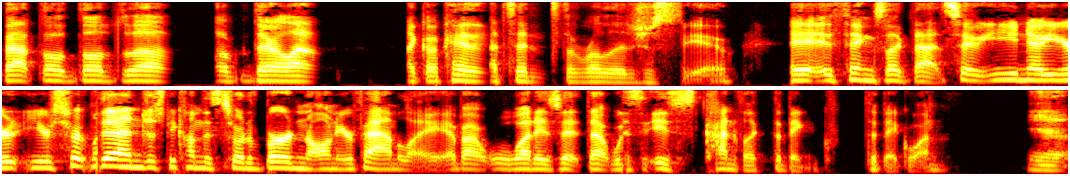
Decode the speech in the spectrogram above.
that. They'll, they'll, they'll, they're like, like, okay, that's it. It's the religious view. It, things like that. So you know, you're you're certainly then just become this sort of burden on your family about what is it that was is kind of like the big the big one. Yeah,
